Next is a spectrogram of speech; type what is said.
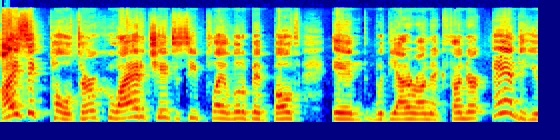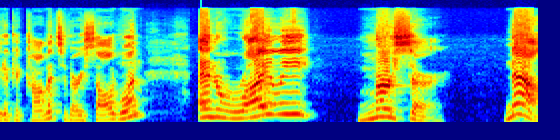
Isaac Poulter, who I had a chance to see play a little bit both in with the Adirondack Thunder and the Utica Comets, a very solid one, and Riley Mercer. Now,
